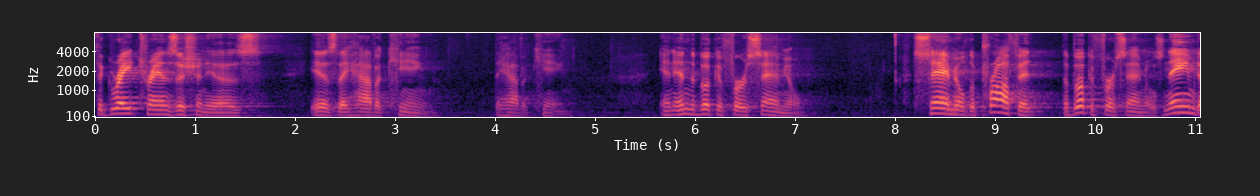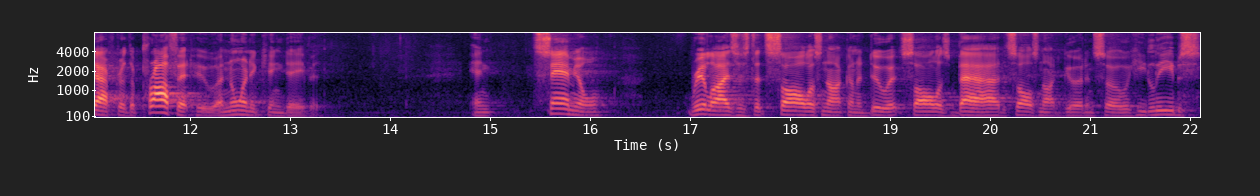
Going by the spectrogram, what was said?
the great transition is, is they have a king. They have a king. And in the book of 1 Samuel, Samuel the prophet, the book of 1 Samuel is named after the prophet who anointed King David. And Samuel realizes that Saul is not going to do it. Saul is bad. Saul's not good. And so he leaves.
